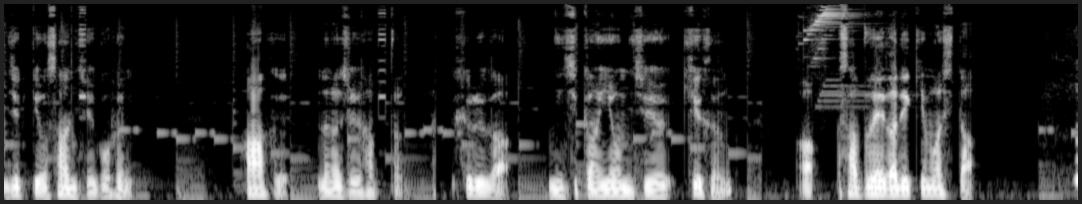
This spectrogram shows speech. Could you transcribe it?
?10 キロ35分。ハーフ78分。フルが2時間49分あ、サブウェイができました。こ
